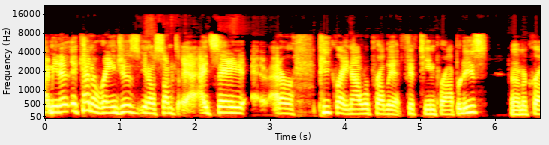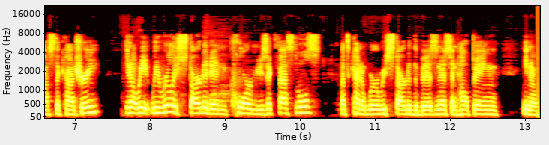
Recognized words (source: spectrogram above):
I mean, it, it kind of ranges. You know, some I'd say at our peak right now, we're probably at 15 properties um, across the country. You know, we we really started in core music festivals. That's kind of where we started the business and helping. You know,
